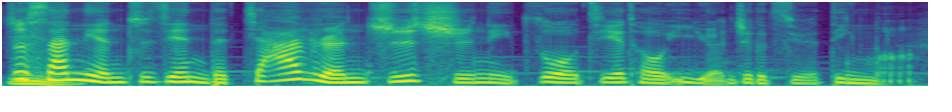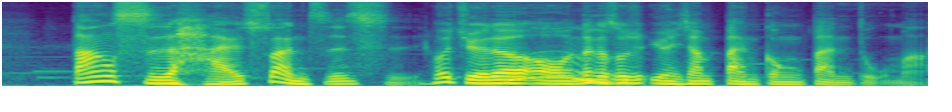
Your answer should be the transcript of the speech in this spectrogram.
这三年之间，你的家人支持你做街头艺人这个决定吗？当时还算支持，会觉得、嗯、哦，那个时候就有点像半工半读嘛，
